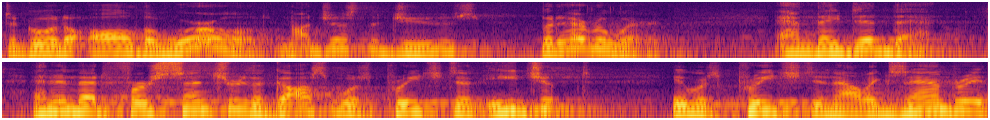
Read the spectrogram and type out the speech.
to go into all the world, not just the Jews, but everywhere. And they did that. And in that first century, the gospel was preached in Egypt, it was preached in Alexandria.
